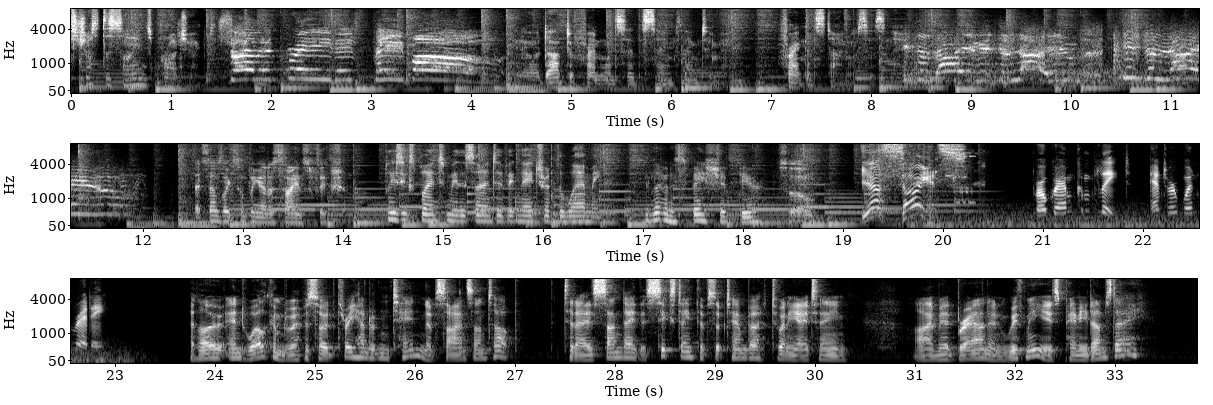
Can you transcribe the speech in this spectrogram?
It's just a science project. Soylent Green is people! You know, a doctor friend once said the same thing to me. Frankenstein was his name. It's alive! It's alive! It's alive! That sounds like something out of science fiction. Please explain to me the scientific nature of the whammy. We live in a spaceship, dear. So, Yes, science! Program complete. Enter when ready. Hello and welcome to episode 310 of Science on Top. Today is Sunday, the 16th of September 2018. I'm Ed Brown and with me is Penny Dumsday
